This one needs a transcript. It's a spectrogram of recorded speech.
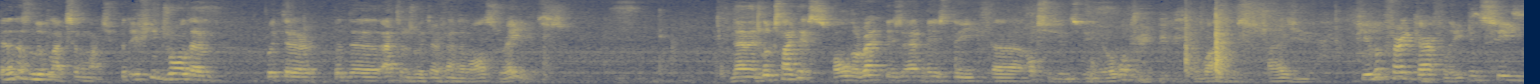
Then it doesn't look like so much. But if you draw them with their with the atoms with their van der Waals radius, then it looks like this. All the red is uh, is the uh, oxygens in your water. The white is hydrogen. If you look very carefully, you can see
